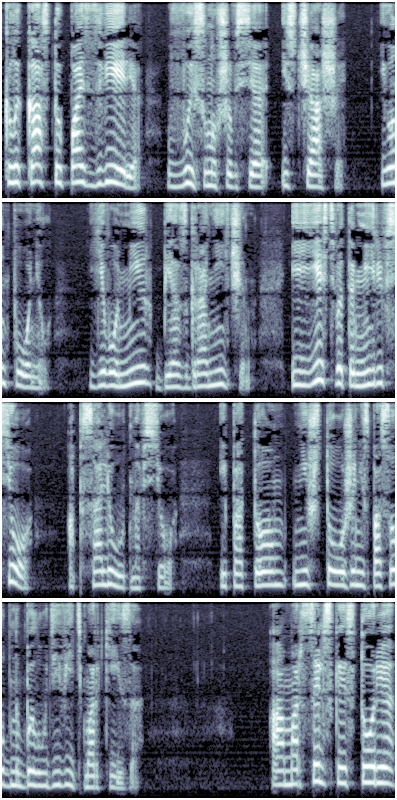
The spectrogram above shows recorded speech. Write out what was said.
клыкастую пасть зверя, высунувшегося из чаши. И он понял, его мир безграничен, и есть в этом мире все, абсолютно все — и потом ничто уже не способно было удивить маркиза. А марсельская история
